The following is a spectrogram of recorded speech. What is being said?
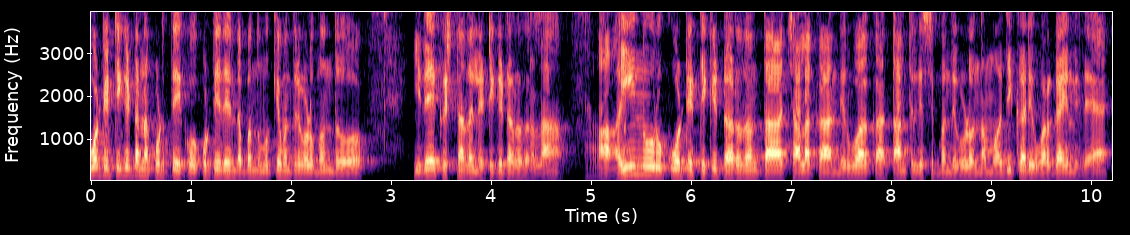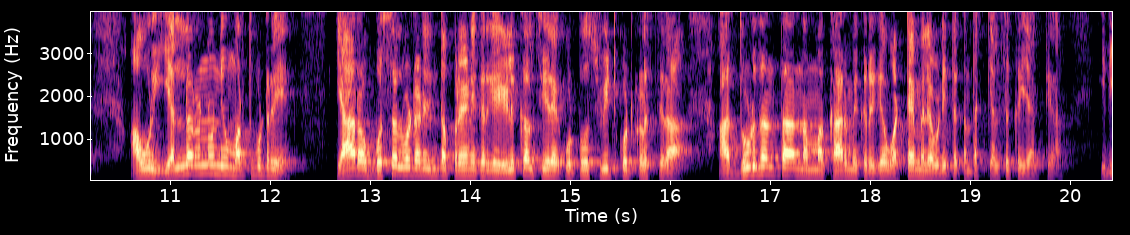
ಕೋಟಿ ಟಿಕೆಟನ್ನು ಕೊಡ್ತಿ, ಕೊಟ್ಟಿದೆ ಅಂತ ಬಂದು ಮುಖ್ಯಮಂತ್ರಿಗಳು ಬಂದು ಇದೇ ಕೃಷ್ಣದಲ್ಲಿ ಟಿಕೆಟ್ ಹರಿದ್ರಲ್ಲ, ಆ ಐನೂರು ಕೋಟಿ ಟಿಕೆಟ್ ಹರಿದಂಥ ಚಾಲಕ, ನಿರ್ವಾಹಕ, ತಾಂತ್ರಿಕ ಸಿಬ್ಬಂದಿಗಳು, ನಮ್ಮ ಅಧಿಕಾರಿ ವರ್ಗ ಏನಿದೆ, ಅವ್ರು ಎಲ್ಲರನ್ನೂ ನೀವು ಮರ್ತುಬಿಟ್ರಿ. ಯಾರೋ ಬಸ್ಸಲ್ಲಿ ಓಡಾಡಿದಂಥ ಪ್ರಯಾಣಿಕರಿಗೆ ಇಳಕಲ್ ಸೀರೆ ಕೊಟ್ಟು, ಸ್ವೀಟ್ ಕೊಟ್ಟು ಕಳಿಸ್ತೀರಾ? ಆ ದುಡ್ದಂಥ ನಮ್ಮ ಕಾರ್ಮಿಕರಿಗೆ ಹೊಟ್ಟೆ ಮೇಲೆ ಹೊಡಿತಕ್ಕಂಥ ಕೆಲಸ ಕೈ ಹಾಕ್ತೀರಾ? ಇದು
